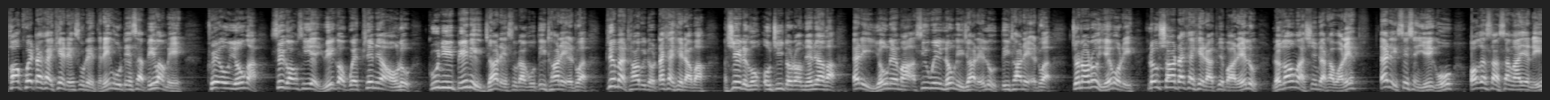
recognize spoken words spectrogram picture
ဖောက်ခွဲတိုက်ခိုက်ခဲ့တဲ့ဆိုတဲ့သတင်းကိုတင်ဆက်ပေးပါမယ် ထွေအုပ်ရုံးကစစ်ကောင်စီရဲ့ရွေးကောက်ပွဲဖြစ်မြောက်အောင်လို့ကူညီပေးနေကြတယ်ဆိုတာကိုသိထားတဲ့အတွက်ပြစ်မှတ်ထားပြီးတော့တိုက်ခိုက်ခဲ့တာပါအရှိတကုံအုပ်ကြီးတော်တော်များများကအဲ့ဒီရုံးထဲမှာအစည်းအဝေးလုပ်နေကြတယ်လို့သိထားတဲ့အတွက်ကျွန်တော်တို့ရဲဘော်တွေလှုပ်ရှားတိုက်ခိုက်ခဲ့တာဖြစ်ပါတယ်လို့၎င်းကရှင်းပြထားပါတယ်အဲ့ဒီစစ်စင်ရေးကိုဩဂတ်စ်လ15ရက်နေ့ည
